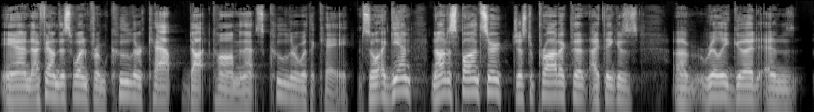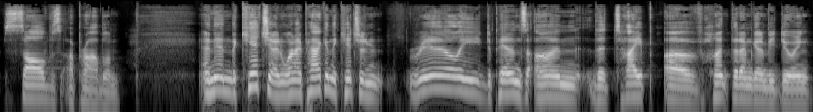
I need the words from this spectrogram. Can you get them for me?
And I found this one from coolercap.com, and that's cooler with a K. So, again, not a sponsor, just a product that I think is uh, really good and solves a problem. And then the kitchen, what I pack in the kitchen really depends on the type of hunt that I'm going to be doing.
